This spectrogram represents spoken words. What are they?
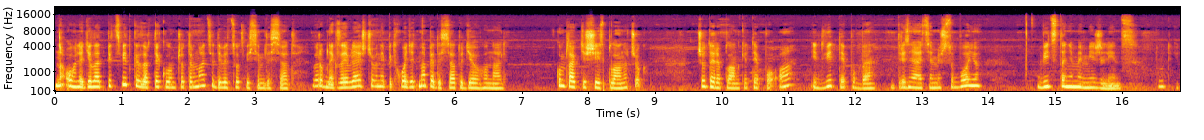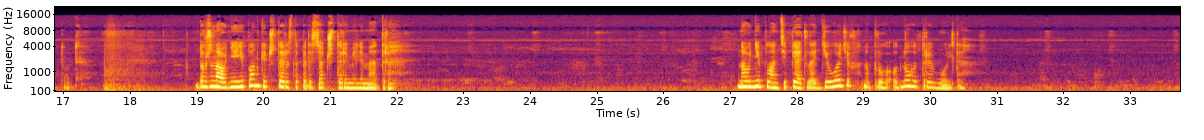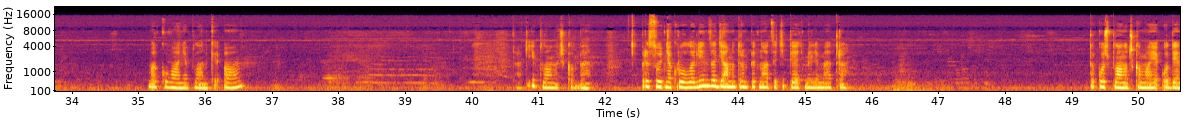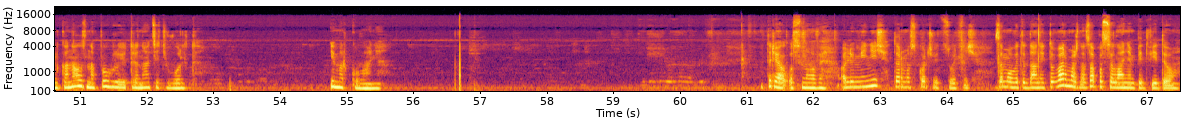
На огляді LED підсвітки з артикулом 14980. Виробник заявляє, що вони підходять на 50 діагональ. В комплекті 6 планочок, 4 планки типу А і 2 типу Б. Відрізняються між собою відстанями між лінз. Тут і тут. Довжина однієї планки 454 мм. На одній планці 5 LED діодів, напруга 1-3 вольти. Маркування планки А. Так, і планочка Б. Присутня кругла лінза діаметром 15,5 мм. Також планочка має один канал з напругою 13 вольт. І маркування. Матеріал основи алюміній, термоскотч відсутній. Замовити даний товар можна за посиланням під відео.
